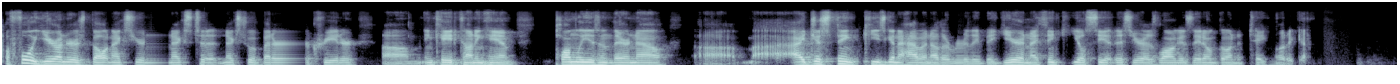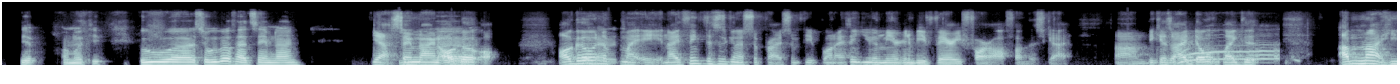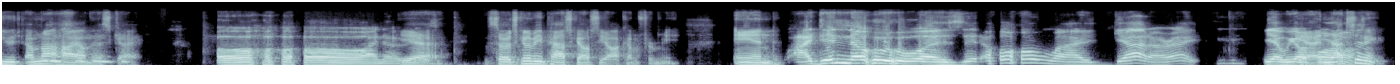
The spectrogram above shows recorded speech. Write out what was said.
a full year under his belt next year, next to next to a better creator um, in Cade Cunningham. Plumlee isn't there now. Uh, I just think he's going to have another really big year, and I think you'll see it this year as long as they don't go into take mode again. Yep, I'm with you. Who? Uh, so we both had same nine. Yeah, same nine. I'll go. I'll go into my eight, and I think this is going to surprise some people. And I think you and me are going to be very far off on this guy um, because I don't like it. I'm not huge. I'm not high on this guy. Oh, I know. Yeah. So it's going to be Pascal Siakam for me. And I didn't know who it was. Oh my god! All right. Yeah, we are. Yeah, and that's off. an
